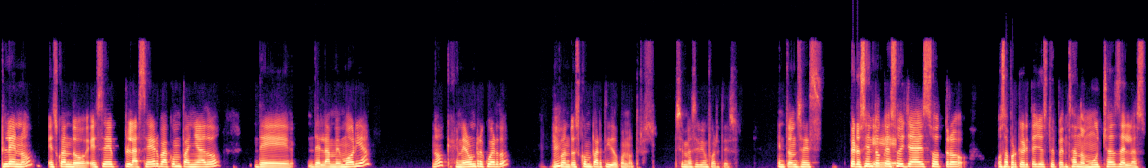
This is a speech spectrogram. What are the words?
pleno, es cuando ese placer va acompañado de, de la memoria, ¿no? Que genera un recuerdo y cuando es compartido con otros. Se me hace bien fuerte eso. Entonces. Pero siento que eh, eso ya es otro, o sea, porque ahorita yo estoy pensando, muchas de las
